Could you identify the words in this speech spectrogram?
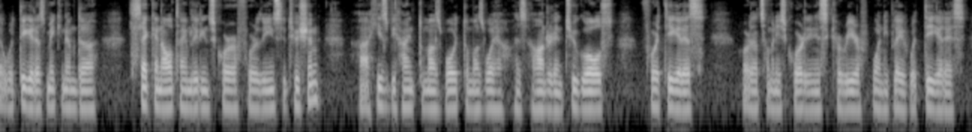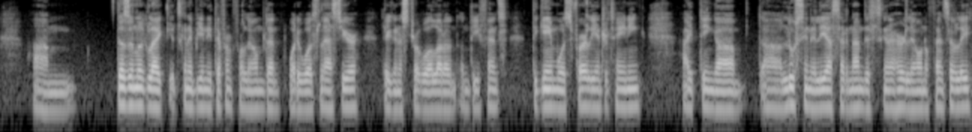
with Tigres, making him the second all-time leading scorer for the institution. Uh, he's behind Tomas Boy. Tomas Boy has 102 goals for Tigres or that's how many he scored in his career when he played with Tigres. Um, doesn't look like it's going to be any different for León than what it was last year. They're going to struggle a lot on, on, defense. The game was fairly entertaining. I think um, uh, Lucien Elias Hernandez is going to hurt León offensively.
